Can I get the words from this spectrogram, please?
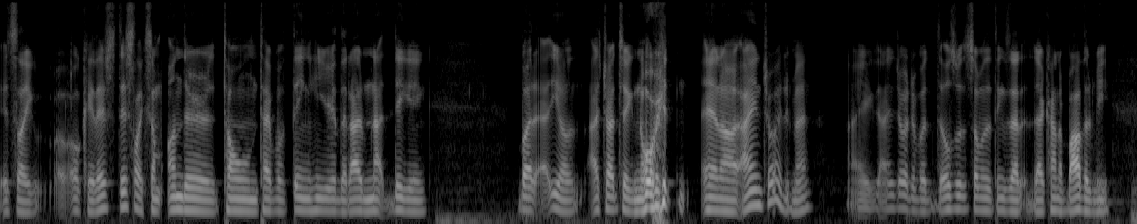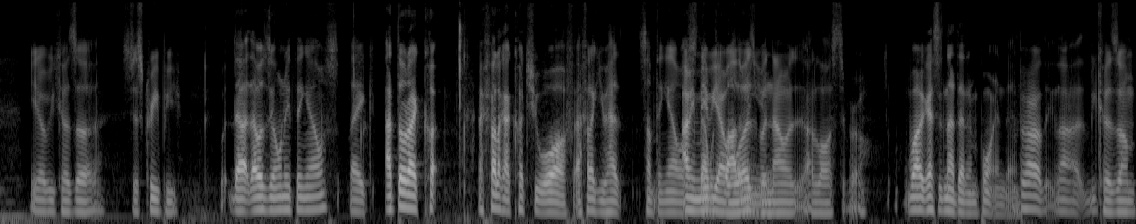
it's like okay. There's there's like some undertone type of thing here that I'm not digging. But uh, you know, I tried to ignore it, and uh, I enjoyed it, man. I I enjoyed it, but those were some of the things that that kind of bothered me, you know, because uh, it's just creepy. that that was the only thing else. Like I thought I cut. I felt like I cut you off. I felt like you had something else. I mean, maybe I was, you. but now I lost it, bro. Well, I guess it's not that important then. Probably not because um,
